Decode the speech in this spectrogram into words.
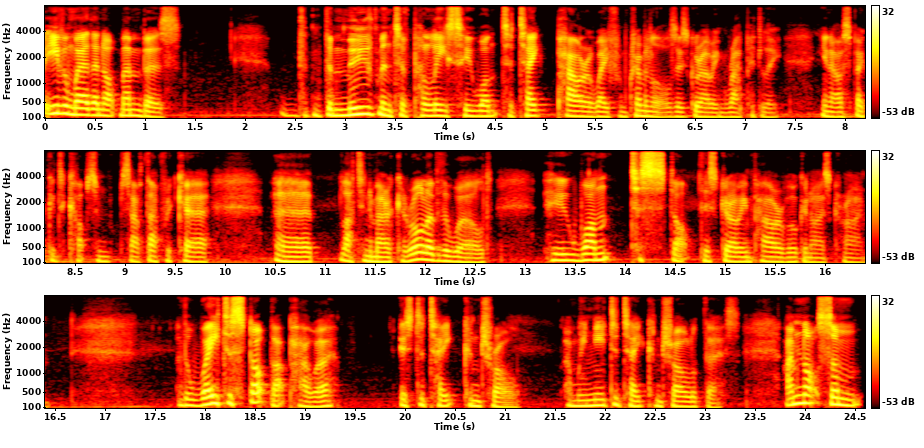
but even where they're not members, the, the movement of police who want to take power away from criminals is growing rapidly. You know, I've spoken to cops from South Africa, uh, Latin America, all over the world, who want to stop this growing power of organised crime. The way to stop that power is to take control, and we need to take control of this. I'm not some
